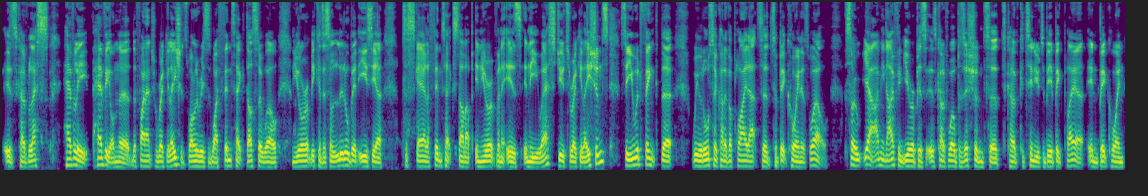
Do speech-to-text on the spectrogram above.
is kind of less heavily heavy on the, the financial regulations. One of the reasons why fintech does so well in Europe, because it's a little bit easier to scale a fintech startup in Europe than it is in the US due to regulations. So you would think that we would also kind of apply that to, to Bitcoin as well. So yeah, I mean, I think Europe is, is kind of well positioned to, to kind of continue to be a big player in Bitcoin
